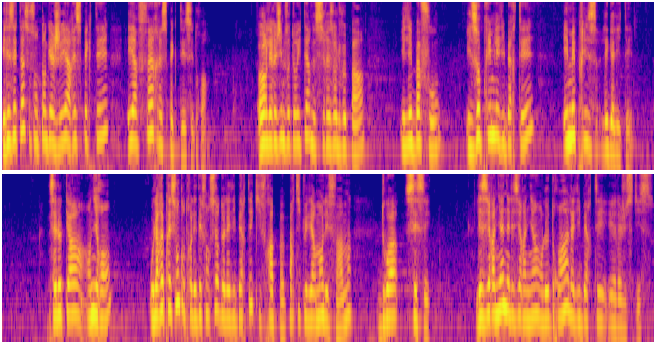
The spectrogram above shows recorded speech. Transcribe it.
Et les États se sont engagés à respecter et à faire respecter ces droits. Or, les régimes autoritaires ne s'y résolvent pas, ils les bafouent, ils oppriment les libertés et méprisent l'égalité. C'est le cas en Iran, où la répression contre les défenseurs de la liberté, qui frappe particulièrement les femmes, doit cesser. Les Iraniennes et les Iraniens ont le droit à la liberté et à la justice.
